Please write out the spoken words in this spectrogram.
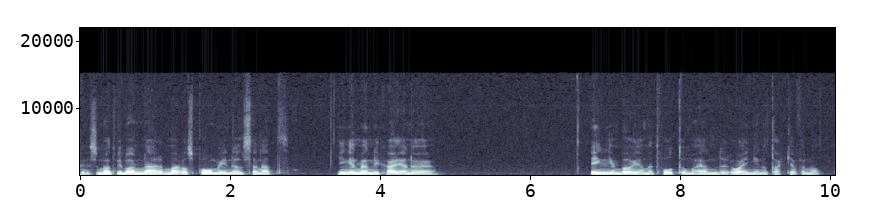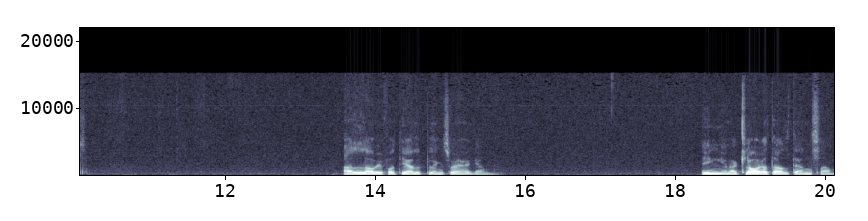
Det är som att vi bara närmar oss påminnelsen att ingen människa är en ö. Ingen börjar med två tomma händer och har ingen att tacka för något. Alla har vi fått hjälp längs vägen. Ingen har klarat allt ensam.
